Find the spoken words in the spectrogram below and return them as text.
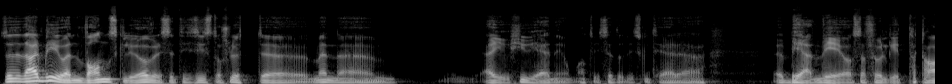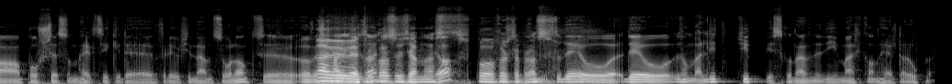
Så det der blir jo en vanskelig øvelse til sist og slutt. eh, Men eh, jeg er jo ikke uenig om at vi sitter og diskuterer eh, BMW og selvfølgelig Tata Porsche, som helt sikkert er, for det er jo ikke nevnt så langt. eh, øverst Nei, vi vet jo hva som kommer nest på førsteplass. Så det er jo, det er jo sånn veldig typisk å nevne de merkene helt der oppe.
